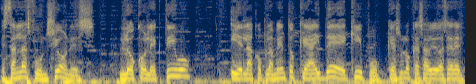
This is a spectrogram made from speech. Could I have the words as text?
están las funciones, lo colectivo y el acoplamiento que hay de equipo, que eso es lo que ha sabido hacer él.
